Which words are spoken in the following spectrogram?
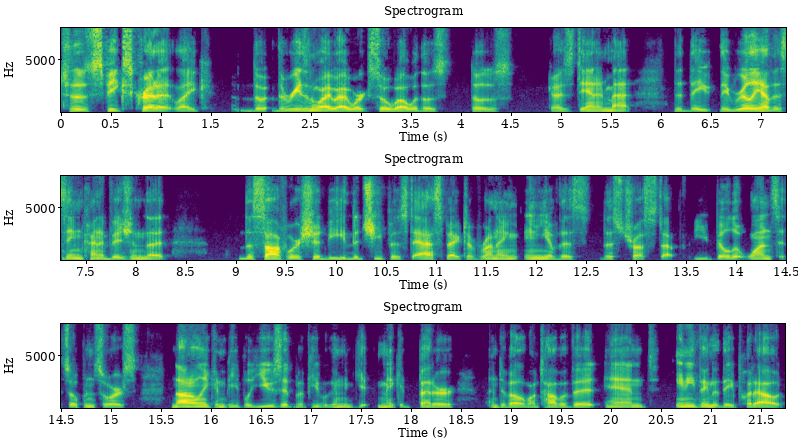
to Speak's credit, like the the reason why I work so well with those those guys, Dan and Matt, that they they really have the same kind of vision that – the software should be the cheapest aspect of running any of this this trust stuff. You build it once, it's open source. Not only can people use it, but people can get make it better and develop on top of it. And anything that they put out,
